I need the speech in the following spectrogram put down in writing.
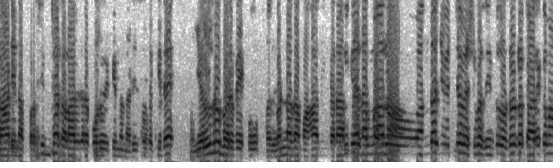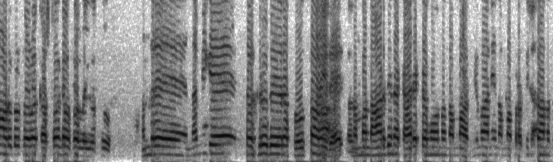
ನಾಡಿನ ಪ್ರಸಿದ್ಧ ಕಲಾವಿದರ ಕೊಡುವಿಕೆಯಿಂದ ನಡೆಸುವುದಕ್ಕಿದೆ. ಎಲ್ರು ಬರಬೇಕು. ಬಣ್ಣದ ಮಹಾಲಿಂಗರ ಅಂದಾಜು ವೆಚ್ಚ ಎಷ್ಟು ಬರ್ತದೆ? ಇಂಥ ದೊಡ್ಡ ದೊಡ್ಡ ಕಾರ್ಯಕ್ರಮ ಮಾಡಿಕೊಳ್ತಾ ಕಷ್ಟ ಕೆಲಸ ಅಲ್ಲ ಇವತ್ತು. ಅಂದ್ರೆ ನಮಗೆ ಸಹೃದಯರ ಪ್ರೋತ್ಸಾಹ ಇದೆ. ನಮ್ಮ ನಾಡಿನ ಕಾರ್ಯಕ್ರಮವನ್ನು ನಮ್ಮ ಅಭಿಮಾನಿ ನಮ್ಮ ಪ್ರತಿಷ್ಠಾನದ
